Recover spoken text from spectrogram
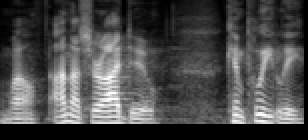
Well, I'm not sure I do completely.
